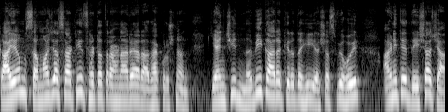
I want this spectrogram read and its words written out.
कायम समाजासाठी झटत राहणाऱ्या राधाकृष्णन यांची नवी कारकीर्द ही यशस्वी होईल आणि ते देशाच्या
